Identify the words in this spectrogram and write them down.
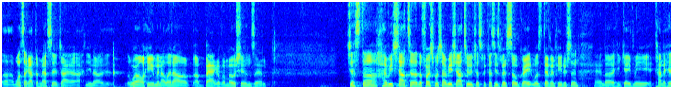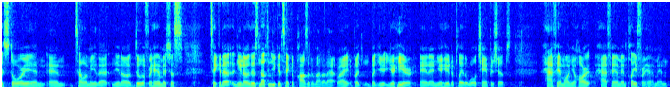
uh, once I got the message, I you know we're all human. I let out a, a bag of emotions and just uh, I reached out to the first person I reached out to just because he's been so great was Devon Petersen, and uh, he gave me kind of his story and and telling me that you know do it for him. It's just take it out you know there's nothing you can take a positive out of that right? But but you're, you're here and, and you're here to play the world championships. Have him on your heart have him and play for him. And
